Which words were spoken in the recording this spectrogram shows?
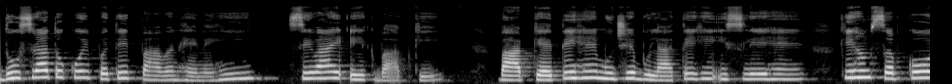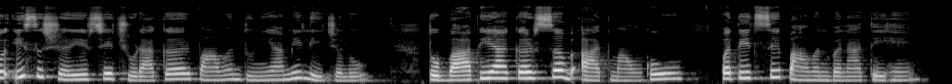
दूसरा तो कोई पतित पावन है नहीं, सिवाय एक बाप की। बाप कहते हैं, मुझे बुलाते ही इसलिए हैं कि हम सबको इस शरीर से छुड़ाकर पावन दुनिया में ले चलो। तो बाप ही आकर सब आत्माओं को पतित से पावन बनाते हैं।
